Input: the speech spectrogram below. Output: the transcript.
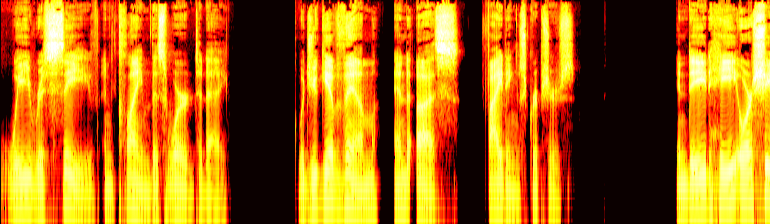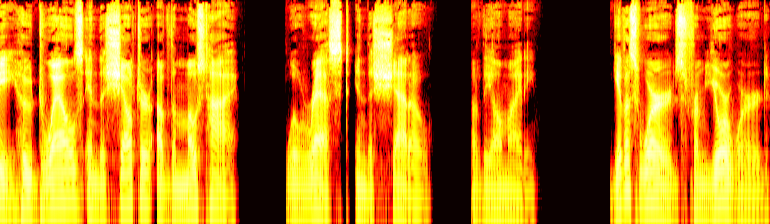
We receive and claim this word today. Would you give them and us fighting scriptures. Indeed, he or she who dwells in the shelter of the Most High will rest in the shadow of the Almighty. Give us words from your word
